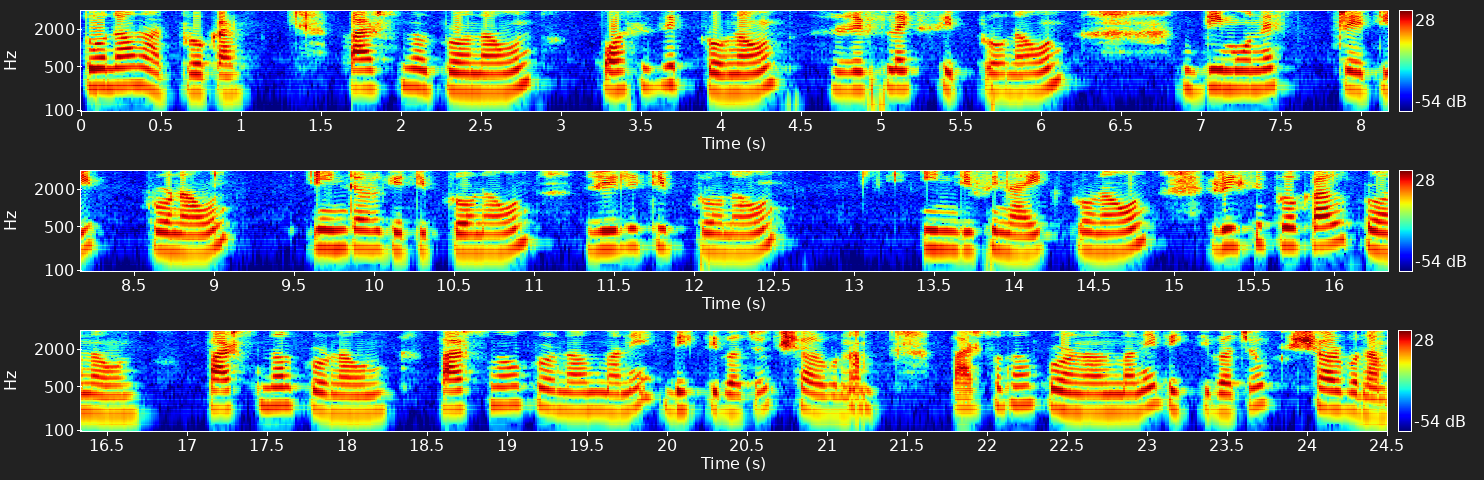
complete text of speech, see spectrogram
প্রোনাউন আট প্রকার। Personal pronoun, possessive pronoun, reflexive pronoun, demonstrative pronoun, interrogative pronoun, relative pronoun, indefinite pronoun, reciprocal pronoun, personal pronoun personal pronoun মানে ব্যক্তিবাচক সর্বনাম। পার্সোনাল প্রোনাউন মানে ব্যক্তিবাচক সর্বনাম।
